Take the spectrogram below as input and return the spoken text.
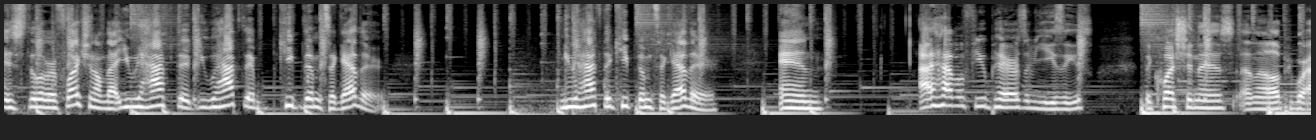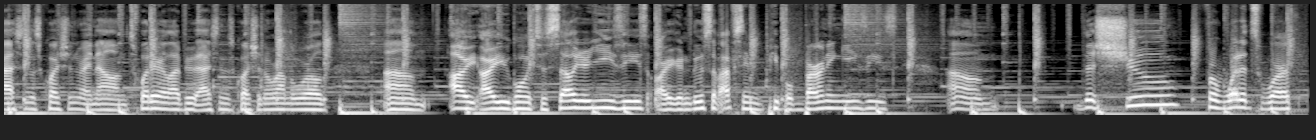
is still a reflection of that. You have to you have to keep them together. You have to keep them together. And I have a few pairs of Yeezys. The question is, and a lot of people are asking this question right now on Twitter. A lot of people are asking this question around the world. Um, are are you going to sell your Yeezys? Are you going to do stuff? I've seen people burning Yeezys. Um, the shoe, for what it's worth,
